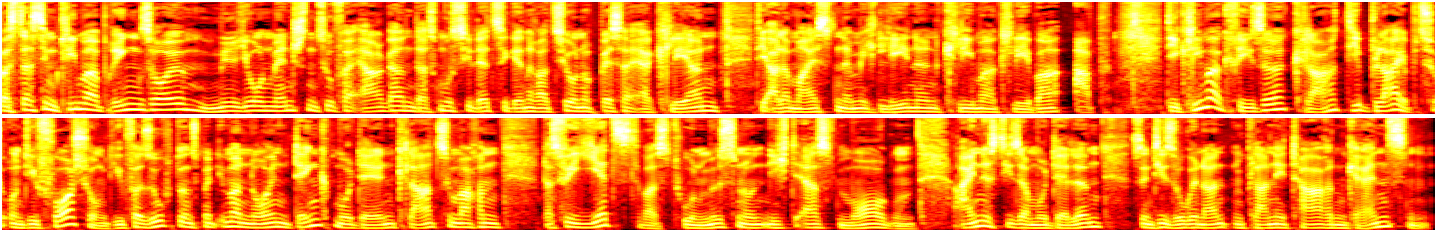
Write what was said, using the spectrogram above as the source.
Was das dem Klima bringen soll, Millionen Menschen zu verärgern, das muss die letzte Generation noch besser erklären. Die allermeisten nämlich lehnen Klimakleber ab. Die Klimakrise, klar, die bleibt. Und die Forschung, die versucht uns mit immer neuen Denkmodellen klarzumachen, dass wir jetzt was tun müssen und nicht erst morgen. Eines dieser Modelle sind die sogenannten planetaren Grenzen.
